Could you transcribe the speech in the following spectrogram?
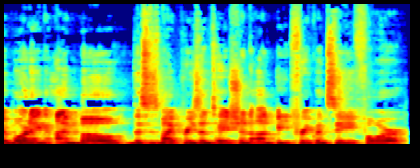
Good morning, I'm Bo. This is my presentation on beat frequency for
